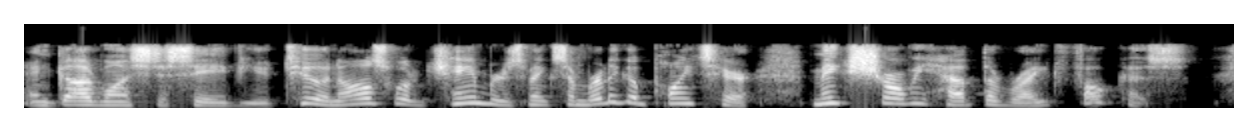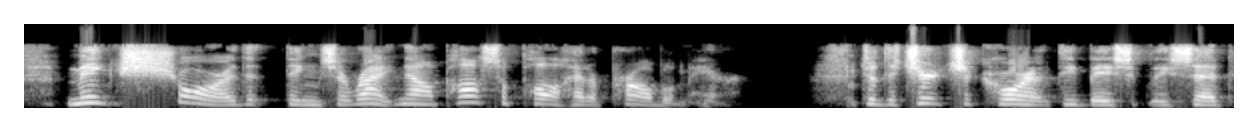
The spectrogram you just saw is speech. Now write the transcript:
and God wants to save you too. And Oswald Chambers makes some really good points here. Make sure we have the right focus. Make sure that things are right. Now, Apostle Paul had a problem here. To the church of Corinth, he basically said,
